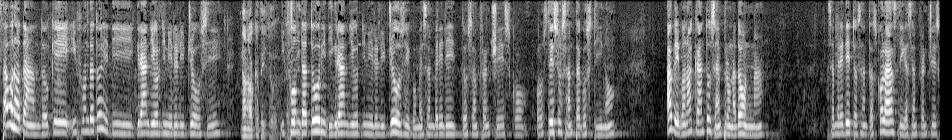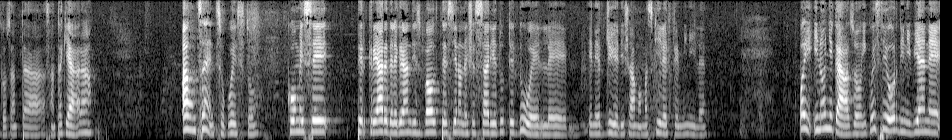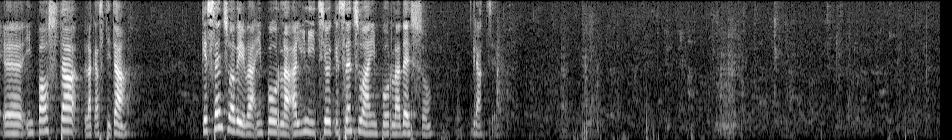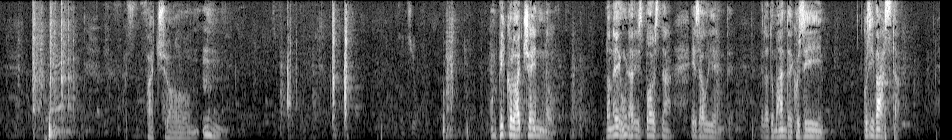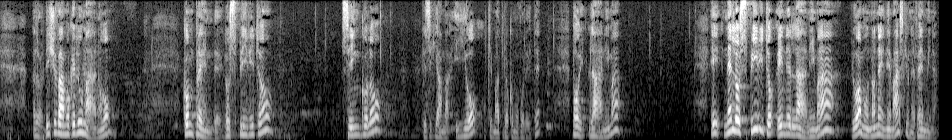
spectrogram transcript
Stavo notando che i fondatori di grandi ordini religiosi, Non ho capito. i Aspetta. fondatori di grandi ordini religiosi come San Benedetto, San Francesco o lo stesso Sant'Agostino, avevano accanto sempre una donna. San Benedetto Santa Scolastica, San Francesco Santa, Santa Chiara. Ha un senso questo, come se per creare delle grandi svolte siano necessarie tutte e due le energie, diciamo, maschile e femminile. Poi in ogni caso in questi ordini viene eh, imposta la castità. Che senso aveva imporla all'inizio e che senso ha imporla adesso? Grazie. Faccio. Un piccolo accenno, non è una risposta esauriente, la domanda è così, così vasta. Allora, dicevamo che l'umano comprende lo spirito singolo, che si chiama io, chiamatelo come volete, poi l'anima, e nello spirito e nell'anima l'uomo non è né maschio né femmina,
